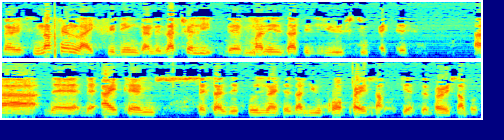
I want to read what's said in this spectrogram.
There is nothing like feeding, and actually the money that is used to purchase uh, the the items such as the frozen items that you call perishables. Yes, the perishables.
